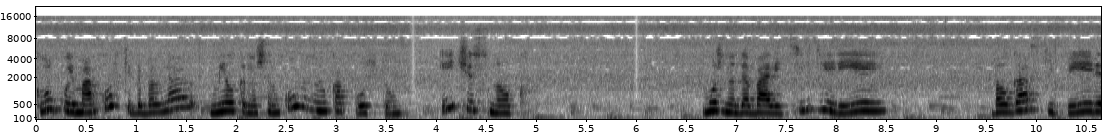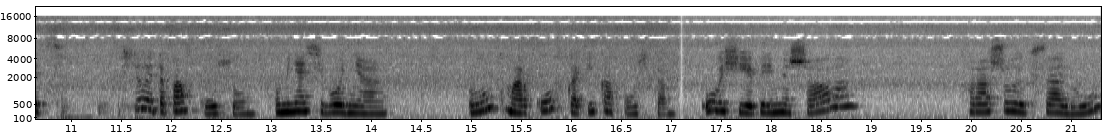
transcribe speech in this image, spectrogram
К луку и морковке добавляю мелко нашинкованную капусту и чеснок. Можно добавить сельдерей, болгарский перец. Все это по вкусу. У меня сегодня лук, морковка и капуста. Овощи я перемешала. Хорошо их солю.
